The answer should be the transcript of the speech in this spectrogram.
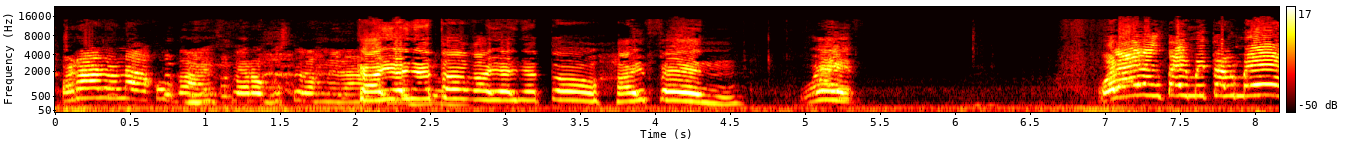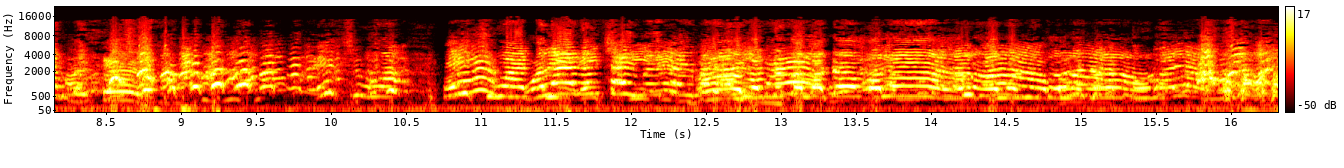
Panalo na ako guys, pero gusto lang nila. Kaya niya to, kaya niya to. Hyphen. Wait. Wala lang timer, timer! H1, H1, Wala lang timer, timer! Alam na talaga! Alam na talaga!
